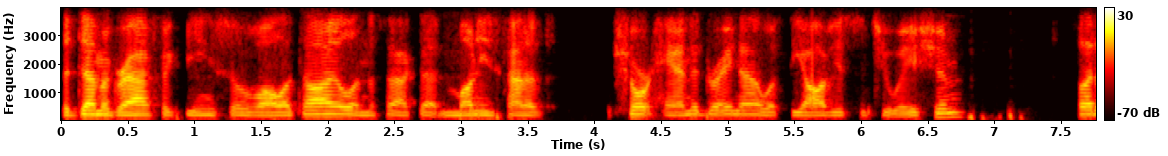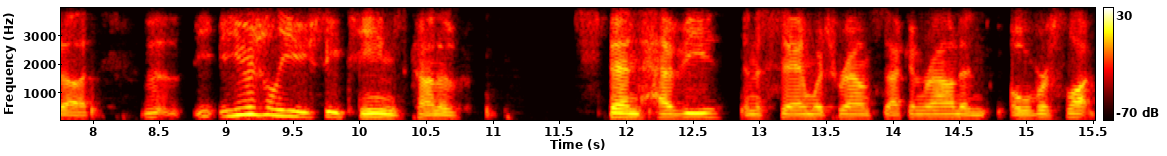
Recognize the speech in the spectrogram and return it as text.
the demographic being so volatile and the fact that money's kind of short-handed right now with the obvious situation. But uh, usually you see teams kind of spend heavy in the sandwich round, second round, and overslot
